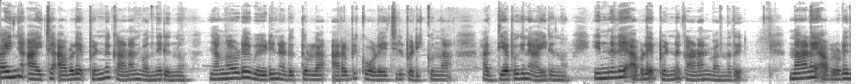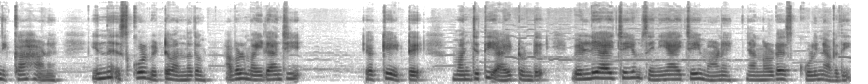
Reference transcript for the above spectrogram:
കഴിഞ്ഞ ആഴ്ച അവളെ പെണ്ണ് കാണാൻ വന്നിരുന്നു. ഞങ്ങളുടെ വീടിനടുത്തുള്ള അറബി കോളേജിൽ പഠിക്കുന്ന അധ്യാപകനായിരുന്നു. ഇന്നലെ അവളെ പെണ്ണ് കാണാൻ വന്നത്. നാളെ അവളുടെ നിക്കാഹാണ്. ഇന്ന് സ്കൂൾ വിട്ട് വന്നതും അവൾ മൈലാഞ്ചി ഒക്കെ ഇട്ട് മൊഞ്ചത്തിയായിട്ടുണ്ട് വെള്ളിയാഴ്ചയും ശനിയാഴ്ചയുമാണ് ഞങ്ങളുടെ സ്കൂളിന് അവധി.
